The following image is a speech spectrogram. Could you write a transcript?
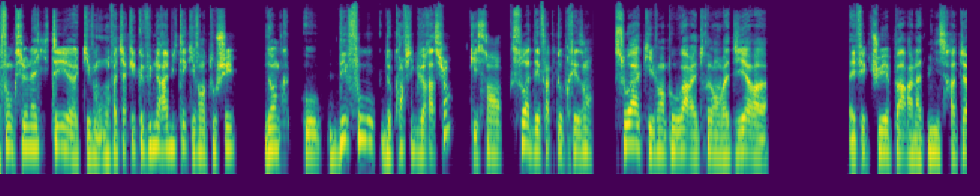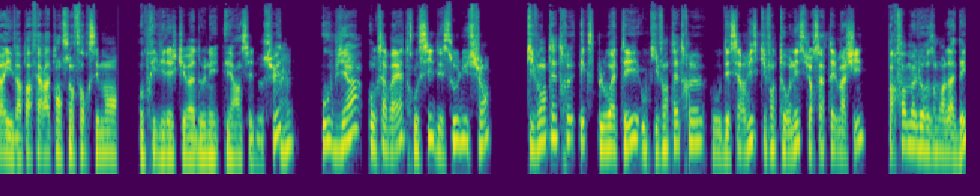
fonctionnalités qui vont, on va dire quelques vulnérabilités qui vont toucher donc aux défauts de configuration qui sont soit de facto présents, soit qui vont pouvoir être, on va dire, euh, effectué par un administrateur, il va pas faire attention forcément aux privilèges qu'il va donner et ainsi de suite. Mhm. Ou bien, ça va être aussi des solutions qui vont être exploitées ou qui vont être, ou des services qui vont tourner sur certaines machines. Parfois, malheureusement, l'AD.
